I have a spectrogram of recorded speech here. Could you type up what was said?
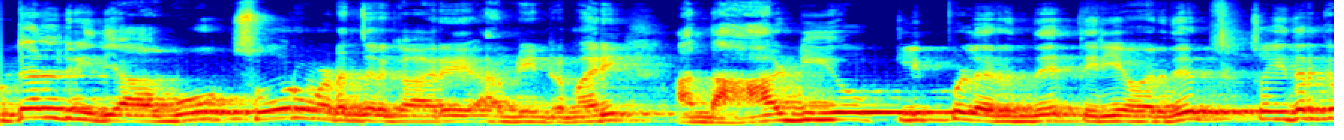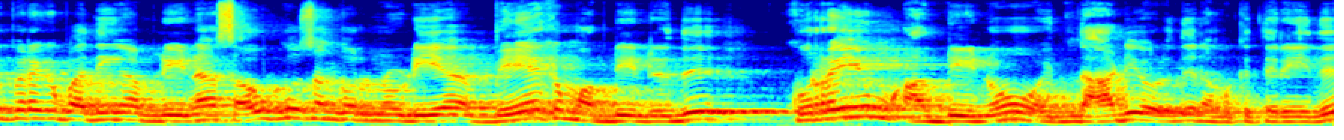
உடல் ரீதியாகவும் சோறு உடஞ்சிருக்காரு அப்படின்ற மாதிரி அந்த ஆடியோ கிளிப்பில் இருந்து தெரிய வருது. ஸோ இதற்கு பிறகு பார்த்தீங்க அப்படின்னா சவுக்கு சங்கரனுடைய வேகம் அப்படின்றது குறையும் அப்படின்னும் இந்த ஆடியோ வந்து நமக்கு தெரியுது.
